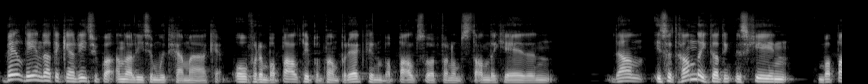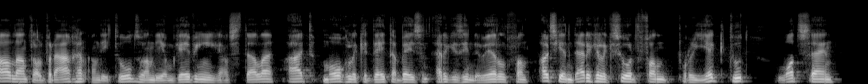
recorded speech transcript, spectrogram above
Beeld in dat ik een risicoanalyse moet gaan maken over een bepaald type van project in een bepaald soort van omstandigheden. Dan is het handig dat ik misschien een bepaald aantal vragen aan die tools, aan die omgevingen ga stellen uit mogelijke databases ergens in de wereld van als je een dergelijk soort van project doet, wat zijn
